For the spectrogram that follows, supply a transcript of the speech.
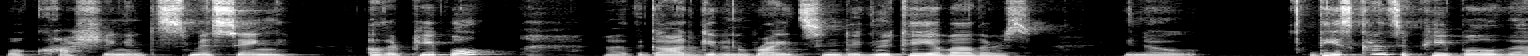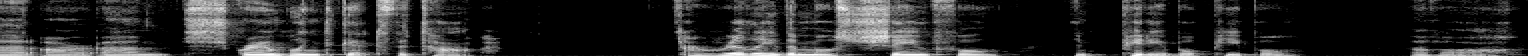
while crushing and dismissing other people uh, the God given rights and dignity of others. You know, these kinds of people that are um, scrambling to get to the top are really the most shameful and pitiable people of all.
